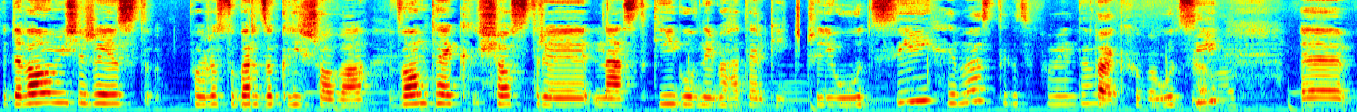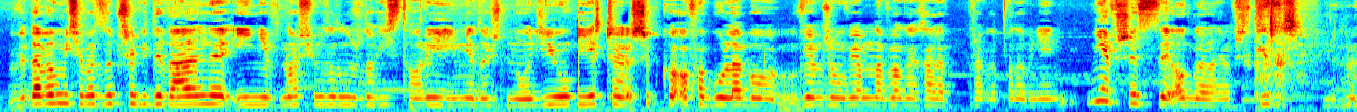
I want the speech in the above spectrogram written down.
wydawało mi się, że jest po prostu bardzo kliszowa. Wątek siostry Nastki, głównej bohaterki, czyli Łucji chyba, z tego co pamiętam. Tak, chyba Łucji? No. E, wydawał mi się bardzo przewidywalny i nie wnosił za dużo do historii i mnie dość nudził. I jeszcze szybko o fabule, bo wiem, że mówiłam na vlogach, ale prawdopodobnie nie wszyscy oglądają wszystkie nasze filmy.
